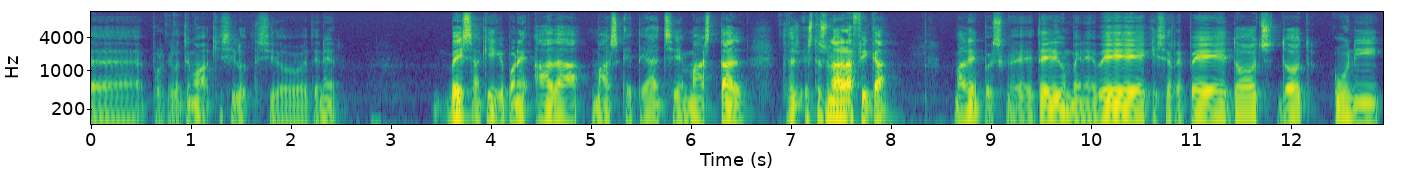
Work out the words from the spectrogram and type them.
eh, porque lo tengo aquí, si lo, si lo voy tener. ¿Veis aquí que pone ADA más ETH más tal? Entonces, esto es una gráfica, ¿vale? Pues eh, Ethereum, BNB, XRP, Dodge, DOT, Uni,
